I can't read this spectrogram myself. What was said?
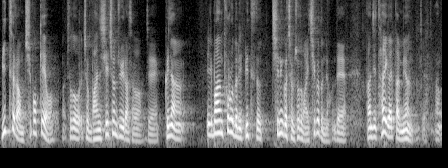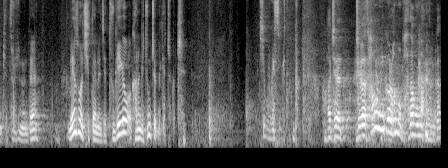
미트를 한번 쳐볼게요. 저도 좀 반실천주의라서 이제 그냥 일반 프로들이 비트 치는 것처럼 저도 많이 치거든요. 근데 단지 타이가 있다면 이제 이렇게 들어주는데 맨손 칠 때는 이제 두 개가 가는 게 중점이겠죠. 이렇게 치보겠습니다. 아 제가 제가 사모님 걸 한번 받아보면 안 됩니까?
